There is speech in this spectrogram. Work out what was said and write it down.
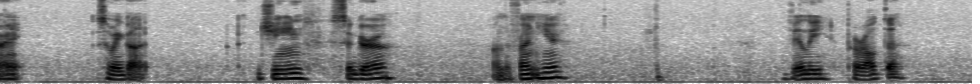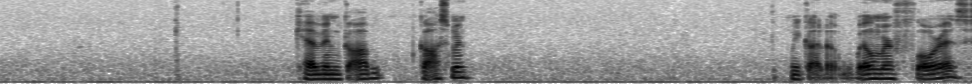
Alright, so we got Jean Segura on the front here. Wily Peralta. Kevin Gob Gausman. We got a Wilmer Flores.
